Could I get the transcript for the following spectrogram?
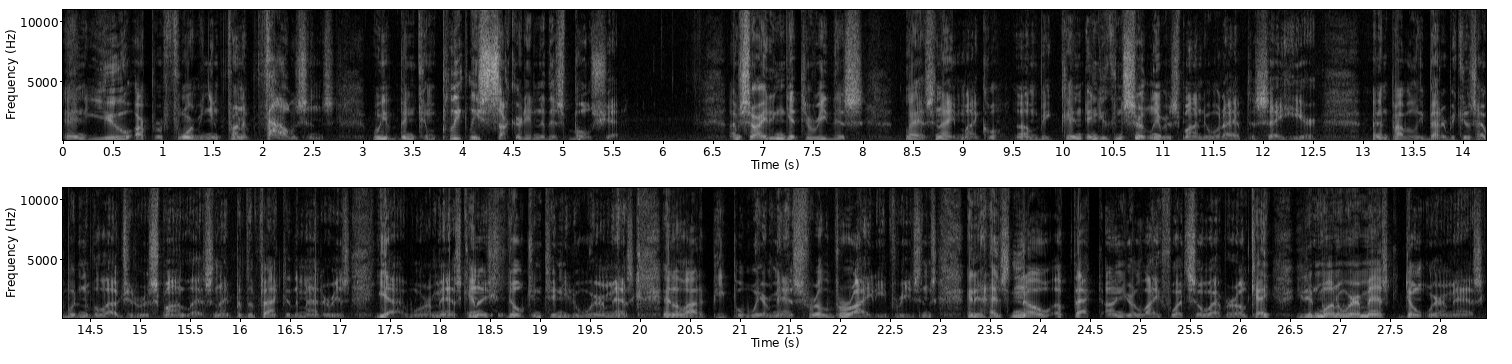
And you are performing in front of thousands. We've been completely suckered into this bullshit. I'm sorry I didn't get to read this last night, Michael, um, and you can certainly respond to what I have to say here and probably better because I wouldn't have allowed you to respond last night. But the fact of the matter is, yeah, I wore a mask, and I still continue to wear a mask. And a lot of people wear masks for a variety of reasons, and it has no effect on your life whatsoever, okay? You didn't want to wear a mask? Don't wear a mask,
